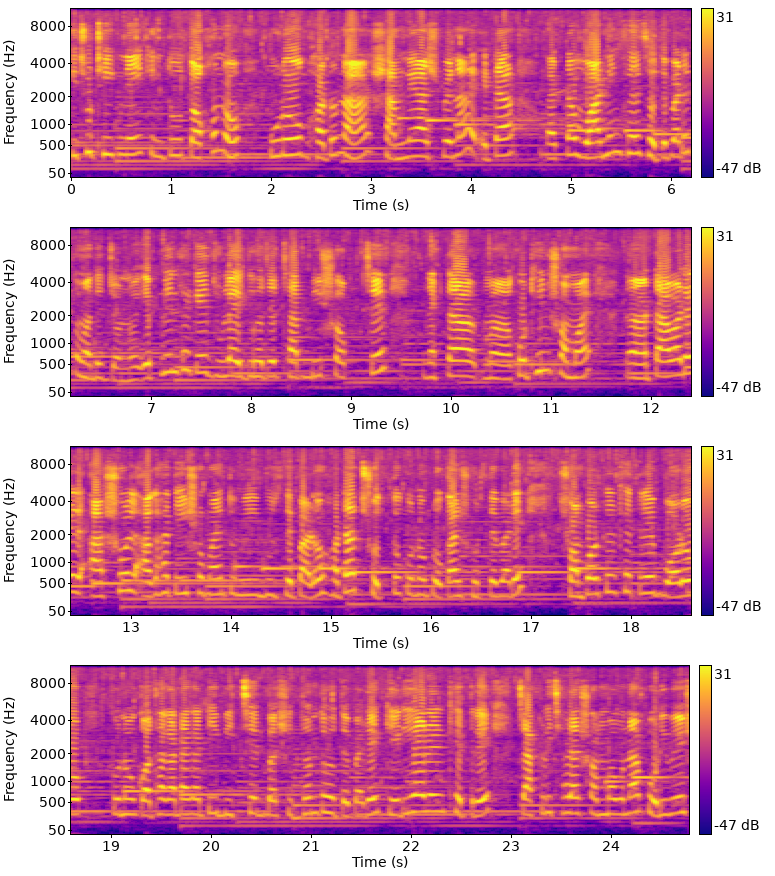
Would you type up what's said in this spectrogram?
কিছু ঠিক নেই, কিন্তু তখনও পুরো ঘটনা সামনে আসবে না। এটা একটা ওয়ার্নিং ফেজ হতে পারে তোমাদের জন্য। এপ্রিল থেকে জুলাই দু হাজার ছাব্বিশ সবচেয়ে একটা কঠিন সময়। টাওয়ারের আসল আঘাত এই সময় তুমি বুঝতে পারো। হঠাৎ সত্য কোনো প্রকাশ ঘটতে পারে। সম্পর্কের ক্ষেত্রে বড় কোনো কথা কাটাকাটি, বিচ্ছেদ বা সিদ্ধান্ত হতে পারে। কেরিয়ারের ক্ষেত্রে চাকরি ছাড়ার সম্ভাবনা, পরিবেশ,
